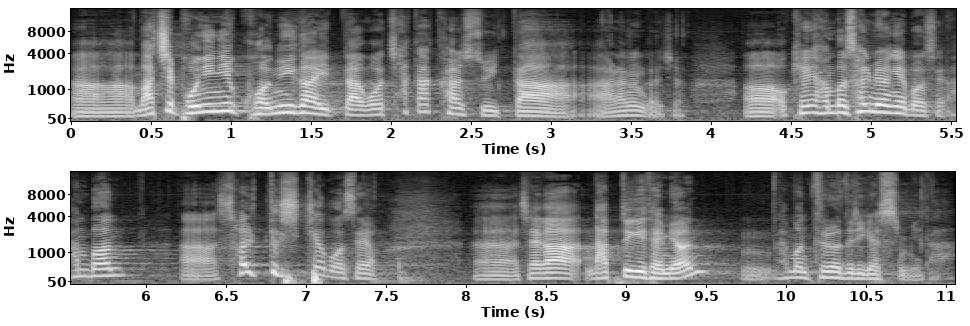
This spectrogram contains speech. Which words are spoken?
아, 마치 본인이 권위가 있다고 착각할 수 있다라는 거죠. 어, 오케이 한번 설명해 보세요. 한번 아, 설득시켜 보세요. 아, 제가 납득이 되면 음, 한번 들어드리겠습니다.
